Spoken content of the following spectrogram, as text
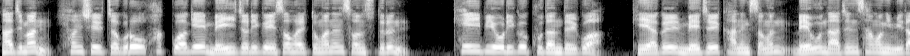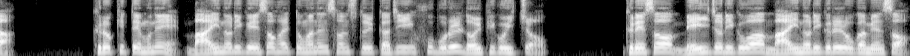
하지만 현실적으로 확고하게 메이저리그에서 활동하는 선수들은 KBO 리그 구단들과 계약을 맺을 가능성은 매우 낮은 상황입니다. 그렇기 때문에 마이너리그에서 활동하는 선수들까지 후보를 넓히고 있죠. 그래서 메이저리그와 마이너리그를 오가면서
